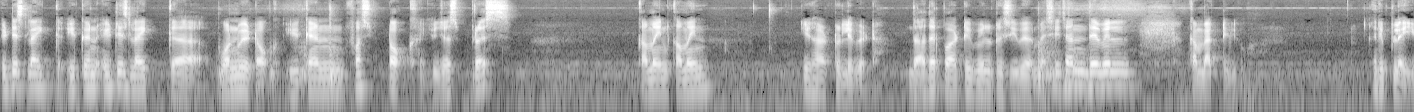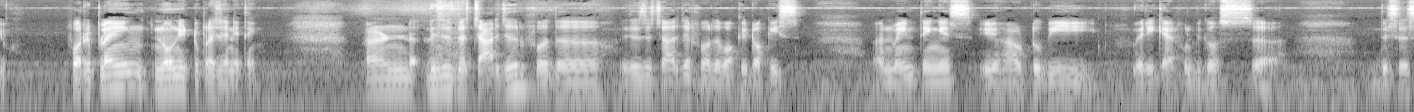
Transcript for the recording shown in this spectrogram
It is like you can it is like uh, one way talk. You can first talk. You just press. Come in come in. You have to leave it. The other party will receive your message and they will come back to you. Reply you for replying no need to press anything. And this is the charger for the this is the charger for the walkie talkies and main thing is you have to be very careful because uh, this is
